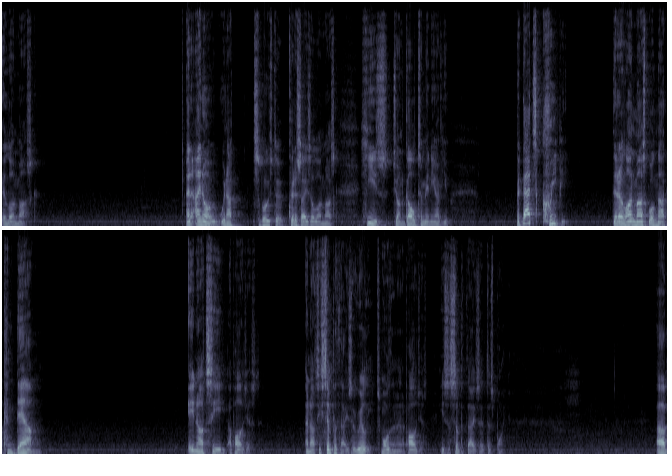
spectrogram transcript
Elon Musk? And I know we're not supposed to criticize Elon Musk. He's John Galt to many of you. But that's creepy that Elon Musk will not condemn a Nazi apologist, a Nazi sympathizer, really. It's more than an apologist. He's a sympathizer at this point. Uh,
